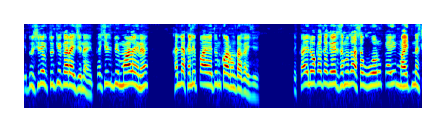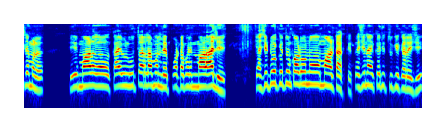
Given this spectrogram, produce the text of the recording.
की दुसरी एक चुकी करायची नाही. तशीच बी माळ आहे ना खाल्ल्या खाली पायातून काढून टाकायची. तर काही लोकांचा गैरसमज असं वर काही माहीत नसल्यामुळं ते माळ काही वेळ उतारला म्हणले पोटापर्यंत माळ आली की अशी डोक्यातून काढून माळ टाकते. तशी नाही कधी चुकी करायची.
